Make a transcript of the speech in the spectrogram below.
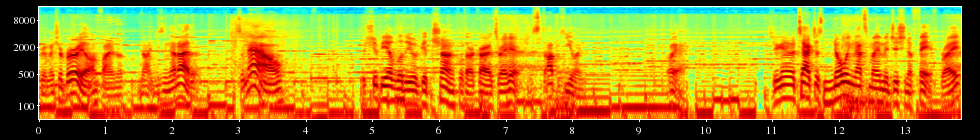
Premature Burial, I'm fine with not using that either. So now, we should be able to do a good chunk with our cards right here. Stop healing. Oh, okay. So you're going to attack just knowing that's my Magician of Faith, right?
